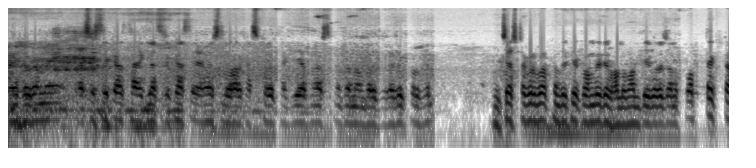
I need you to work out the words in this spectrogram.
আমি দোকানে এসএস এর কাজ থাই গ্লাস এর কাজ এম এস লোহার কাজ করে থাকি, আপনার নাম্বারে যোগাযোগ করবেন। চেষ্টা করব আপনাদেরকে কম রেটে ভালো মাল দিয়ে করে যেন প্রত্যেকটা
